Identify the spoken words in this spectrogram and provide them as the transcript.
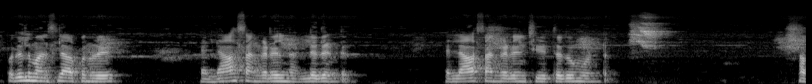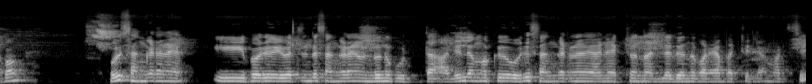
അപ്പോൾ ഇതിൽ മനസ്സിലാക്കുന്നത് എല്ലാ സംഘടനയിലും നല്ലതുണ്ട്. എല്ലാ സംഘടനയും ചീത്തതുമുണ്ട്. അപ്പം ഒരു സംഘടന ഈ ഇപ്പോൾ ഒരു ഇരുപത്തിരണ്ട് സംഘടന ഉണ്ടെന്ന് കൂട്ട അതിൽ നമുക്ക് ഒരു സംഘടനയാണ് ഏറ്റവും നല്ലത് എന്ന് പറയാൻ പറ്റില്ല. മറിച്ച്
